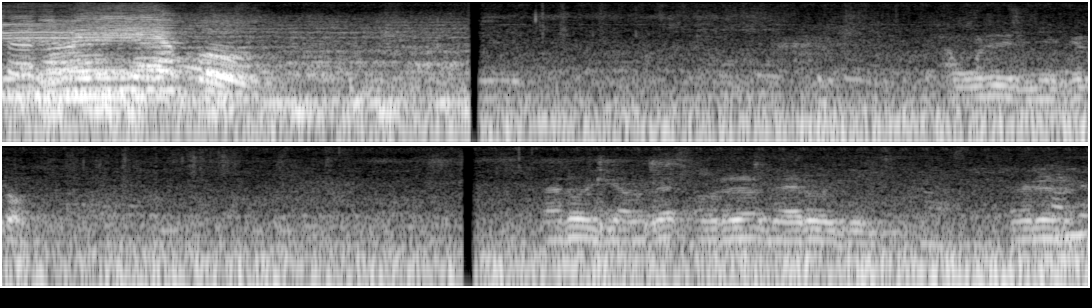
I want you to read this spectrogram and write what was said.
ശരണമയ്യപ്പോ അങ്ങോട്ട് തിരിഞ്ഞേ കേട്ടോ നേരെ വയ്ക്കാം അവരെ അവരെ നേരെ വയ്ക്കും അങ്ങനെയാണ്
